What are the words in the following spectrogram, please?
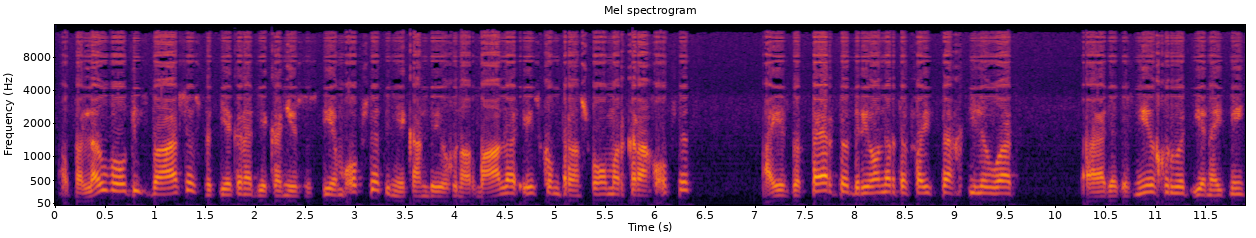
Op 'n low voltage basis beteken dit jy kan jou stelsel opsit en jy kan jou normale Eskom transformer krag opsit. Hy is beperk tot 350 kW. Uh dit is nie 'n groot eenheid nie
